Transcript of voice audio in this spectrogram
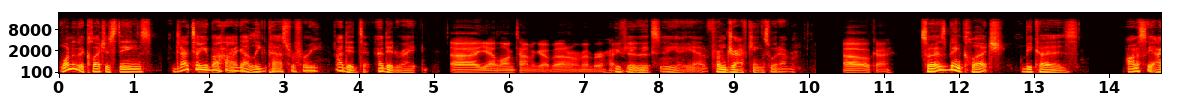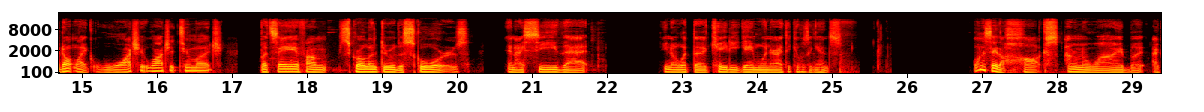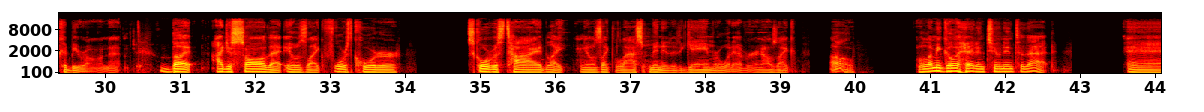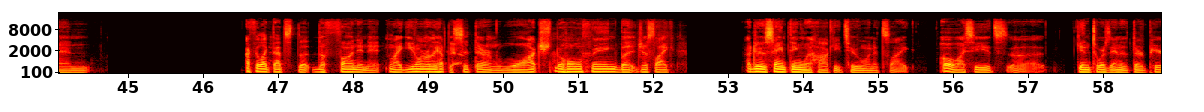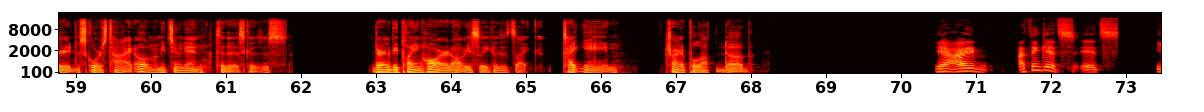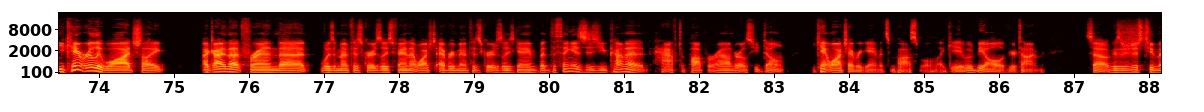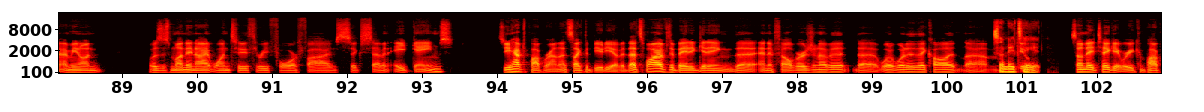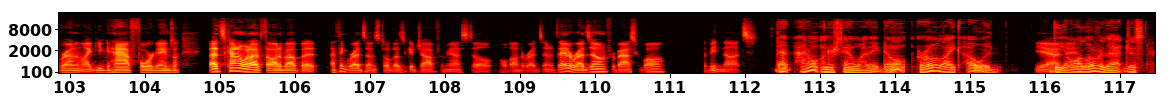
one of the clutchest things. Did I tell you about how I got League Pass for free? I did. T- I did, right? Uh, yeah, a long time ago, but I don't remember how A you few did it. weeks. Yeah, yeah. From DraftKings, whatever. Oh, okay. So it's been clutch because honestly, I don't like watch it, watch it too much. But say if I'm scrolling through the scores and I see that, you know, what the KD game winner, I think it was against, I want to say the Hawks. I don't know why, but I could be wrong on that. But I just saw that it was like fourth quarter, score was tied, like it was like the last minute of the game or whatever. And I was like, oh, well, let me go ahead and tune into that. And I feel like that's the the fun in it. Like you don't really have to yeah. sit there and watch the whole thing, but just like I do the same thing with hockey too when it's like, oh, I see it's uh, getting towards the end of the third period, the score is tied. Oh, let me tune in to this because this they're going to be playing hard, obviously, because it's like tight game, trying to pull out the dub. Yeah, I I think it's it's you can't really watch like I got that friend that was a Memphis Grizzlies fan that watched every Memphis Grizzlies game. But the thing is, is you kind of have to pop around, or else you don't. You can't watch every game. It's impossible. Like it would be all of your time. So because there's just too many. I mean, on was this Monday night? One, two, three, four, five, six, seven, eight games. So you have to pop around. That's like the beauty of it. That's why I've debated getting the NFL version of it. The what what do they call it? Um, Sunday ticket. Sunday ticket, where you can pop around and like you can have four games. That's kind of what I've thought about, but I think Red Zone still does a good job for me. I still hold on to Red Zone. If they had a Red Zone for basketball, that'd be nuts. That I don't understand why they don't, bro. Like I would, yeah, be all over that. Just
